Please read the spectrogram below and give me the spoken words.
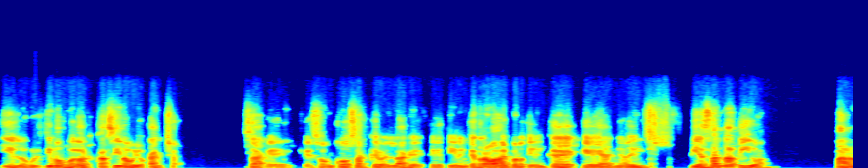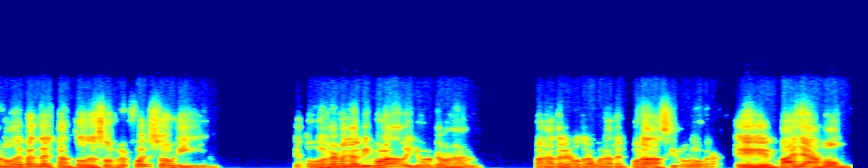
y en los últimos juegos casi no vio cancha. O sea, que, que son cosas que, ¿verdad? Que, que tienen que trabajar, pero tienen que, que añadir piezas nativas para no depender tanto de esos refuerzos y que todos remen al mismo lado y yo creo que van a, van a tener otra buena temporada si lo logran. Eh, Bayamón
